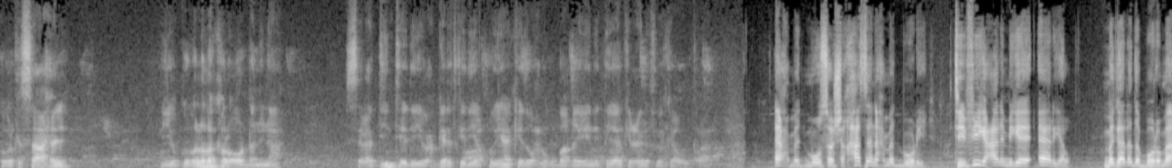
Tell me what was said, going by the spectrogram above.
gobolka saaxil iyo gobollada kale oo dhanina salaadiinteeda iyo waxgaradkeeda iyo aqoonyahankeeda waxaan ku baaqaya inay dagaalkii ceelafweyn ka axmed muuse sheekh xasan axmed buuri t v-ga caalamiga ee ariel magaalada boorama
